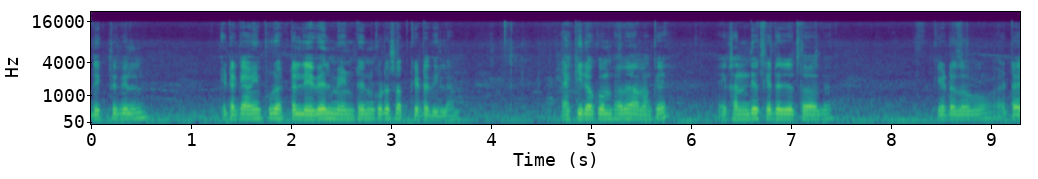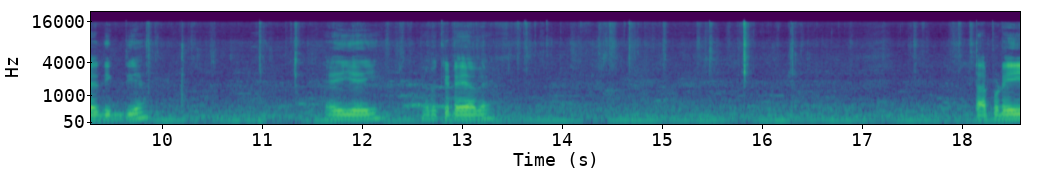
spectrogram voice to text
দেখতে পেলেন? এটাকে আমি পুরো একটা লেভেল মেনটেন করে সব কেটে দিলাম। একই রকমভাবে আমাকে এখান দিয়েও কেটে যেতে হবে। কেটে দেবো এটা এদিক দিয়ে। এই এই ভাবে কেটে যাবে। তারপরে এই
